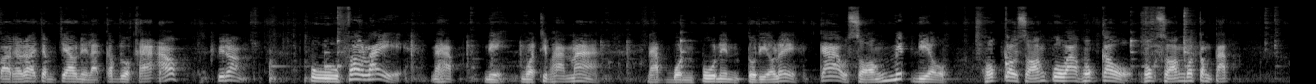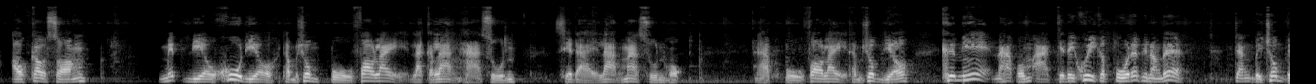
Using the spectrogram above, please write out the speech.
บาทาราจำเจ้านี่แหละกับลวกขาเอาพี่น้องปูเฝ้าไล่นะครับ นี่งวดที่ผ่านมานะครับบนปูเน้นตัวเดียวเลย 92 เม็ดเดียว 692 ปูว่า 69 62บ่ต้องตัด เอา 92 เม็ดเดียวคู่เดียวท่านผู้ชมปู่เฝ้าไล่หลักกระล่าง50เสียดายล่างมา06 นะครับปู่เฝ้าไล่ท่านผู้ชมเดี๋ยว คืนนี้นะครับผมอาจจะได้คุยกับปู่ได้อพี่น้องเด้อ จังไปชมไป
